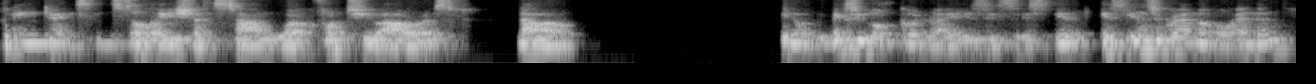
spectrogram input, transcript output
paintings, installation, sound work for two hours. Now, you know, it makes you look good, right? It's, it's, it's, it's Instagrammable. And then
